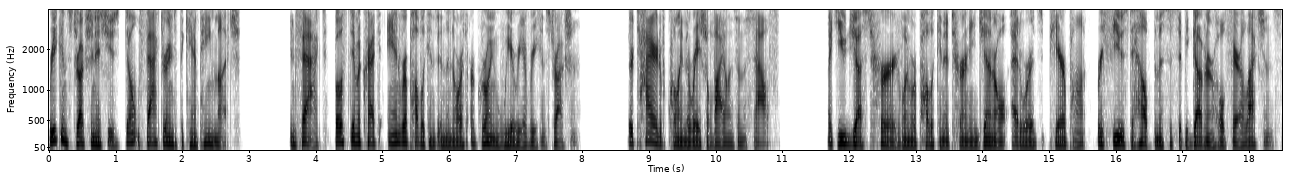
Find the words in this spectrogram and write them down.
Reconstruction issues don't factor into the campaign much. In fact, both Democrats and Republicans in the North are growing weary of Reconstruction. They're tired of quelling the racial violence in the South. Like you just heard when Republican Attorney General Edwards Pierrepont refused to help the Mississippi governor hold fair elections.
